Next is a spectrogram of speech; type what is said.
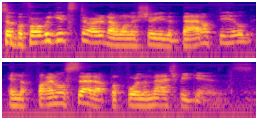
So before we get started, I want to show you the battlefield and the final setup before the match begins.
